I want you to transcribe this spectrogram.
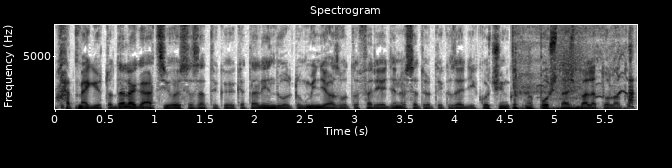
hát megjött a delegáció, összeszedtük őket, elindultunk, mindjárt az volt a Feri egyen összetörték az egyik kocsinkat, a postás beletolatott.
